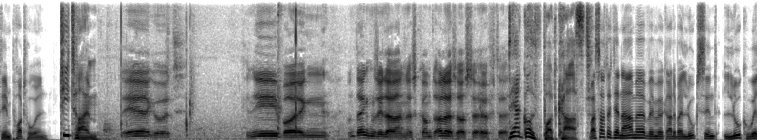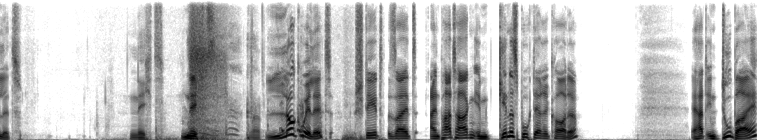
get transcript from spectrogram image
den Pott holen. Tea Time. Sehr gut. Knie beugen. Und denken Sie daran, es kommt alles aus der Hüfte. Der Golf Podcast. Was sagt euch der Name, wenn wir gerade bei Luke sind? Luke Willett. Nichts. Nichts. Luke Willett steht seit ein paar Tagen im Guinness Buch der Rekorde. Er hat in Dubai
